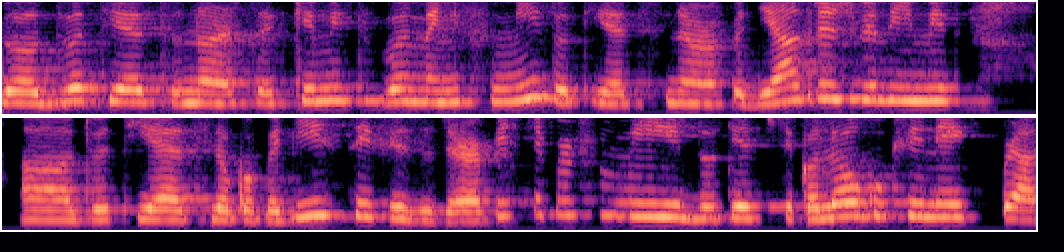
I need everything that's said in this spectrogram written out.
do duhet të jetë nëse kemi të bëjmë me një fëmijë do të jetë neuropediatri i zhvillimit, uh, duhet të jetë logopedisti, fizioterapisti për fëmijë, duhet të jetë psikologu klinik, pra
